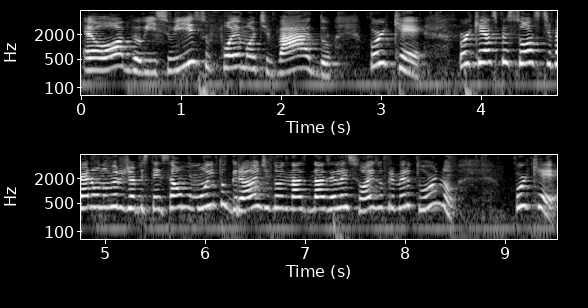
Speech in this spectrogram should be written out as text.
É óbvio isso. E isso foi motivado por quê? Porque as pessoas tiveram um número de abstenção muito grande no- nas, nas eleições no primeiro turno. Por quê?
